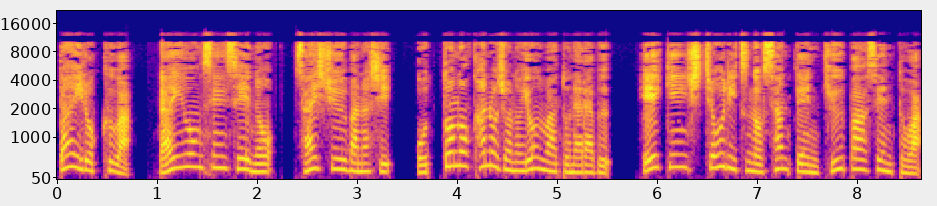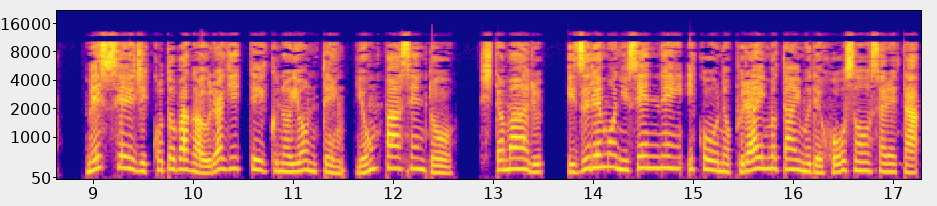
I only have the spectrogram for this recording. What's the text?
第6話、ライオン先生の最終話、夫の彼女の4話と並ぶ、平均視聴率の3.9%は、メッセージ言葉が裏切っていくの4.4%を下回る、いずれも2000年以降のプライムタイムで放送された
